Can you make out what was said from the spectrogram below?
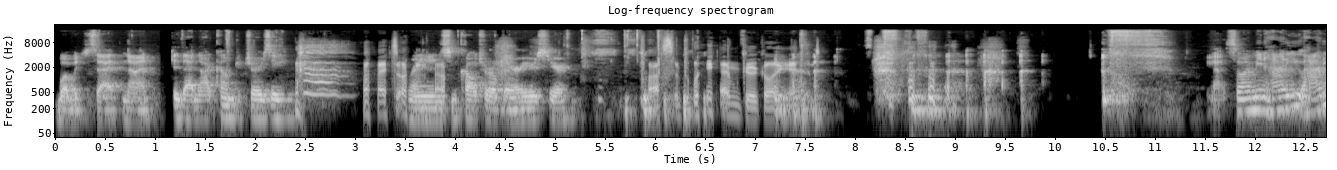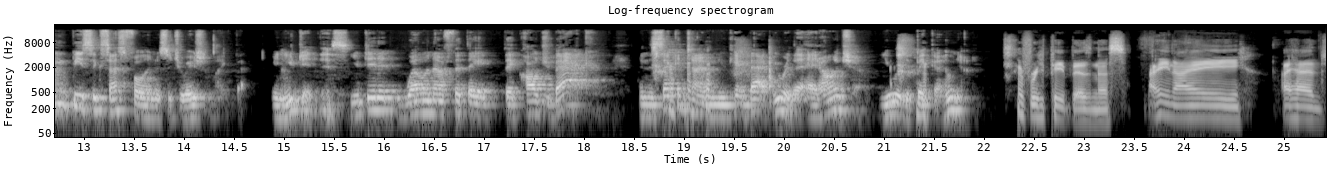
what was that not? Did that not come to Jersey? I don't into some cultural barriers here. Possibly. I'm Googling it. yeah. So I mean, how do you how do you be successful in a situation like that? I mean, you did this. You did it well enough that they they called you back. And the second time when you came back, you were the head honcho. You were the big kahuna. Repeat business. I mean, I I had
